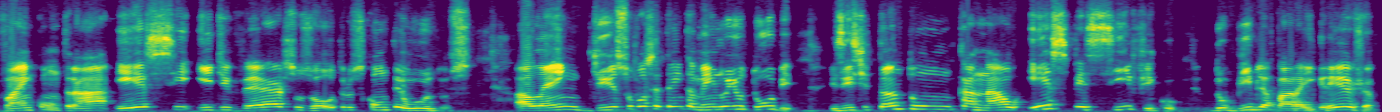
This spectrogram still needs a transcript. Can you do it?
vai encontrar esse e diversos outros conteúdos. Além disso, você tem também no YouTube. Existe tanto um canal específico do Bíblia para a Igreja,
